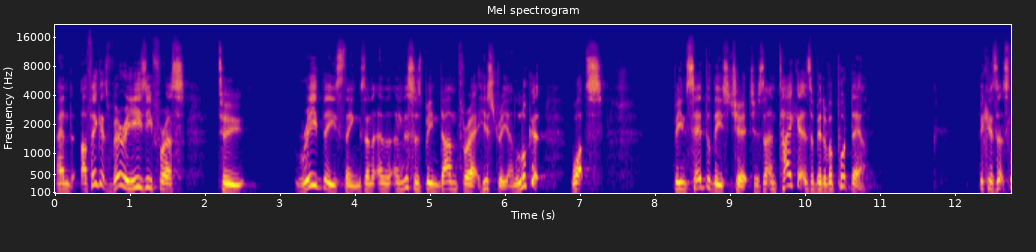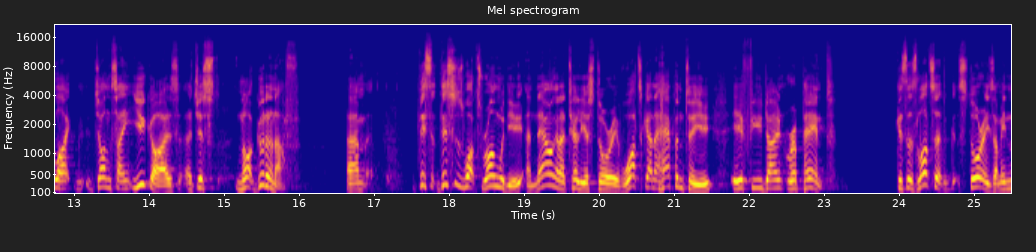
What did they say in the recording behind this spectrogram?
And I think it's very easy for us to read these things, and, and, and this has been done throughout history, and look at what's been said to these churches and take it as a bit of a put down. Because it's like John saying, You guys are just not good enough. Um, this, this is what's wrong with you, and now I'm going to tell you a story of what's going to happen to you if you don't repent. Because there's lots of stories. I mean,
